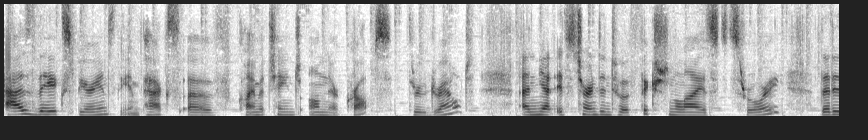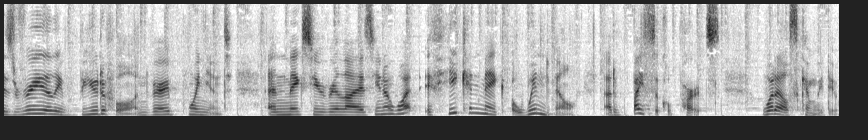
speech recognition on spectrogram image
as they experience the impacts of climate change on their crops through drought. And yet it's turned into a fictionalized story that is really beautiful and very poignant and makes you realize you know what? If he can make a windmill out of bicycle parts, what else can we do?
